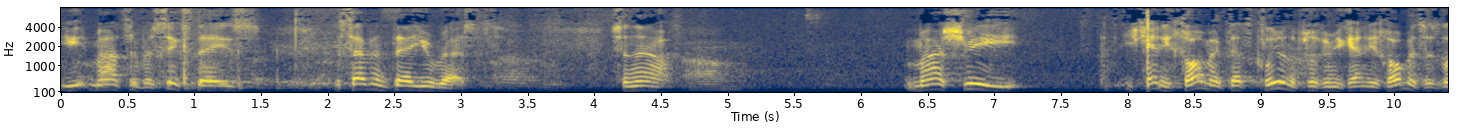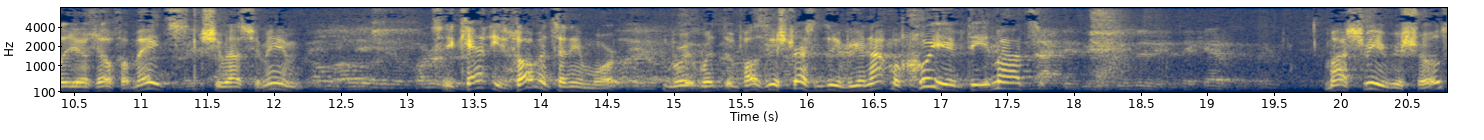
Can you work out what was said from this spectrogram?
you eat matzah for six days. The seventh day you rest. So now, Mashvi, you can't eat chometz. That's clear in the Psukim. You can't eat chometz. It says lo yochel chometz shivas yamim. So you can't eat chometz anymore. What the Pasuk is stressing you, but you're not mechuyev to eat matzah. Mashvi rishos.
